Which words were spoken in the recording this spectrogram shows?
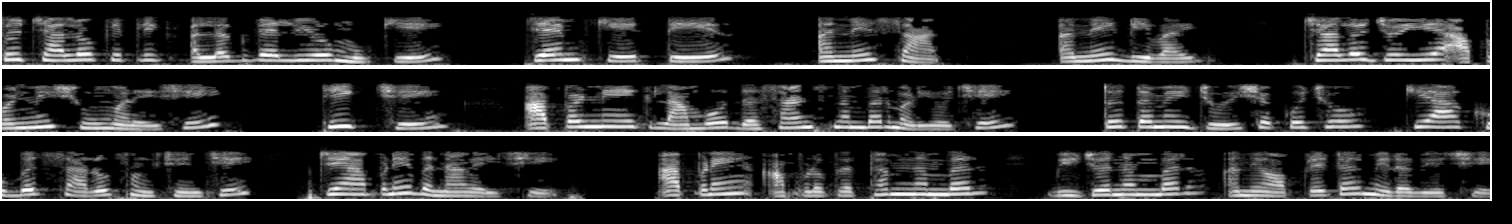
તો ચાલો કેટલીક અલગ વેલ્યુઓ મૂકીએ, જેમ કે 13 અને 7 અને ડિવાઇડ ચાલો જોઈએ આપણને શું મળે છે. ઠીક છે, આપણને એક લાંબો દશાંશ નંબર મળ્યો છે. તો તમે જોઈ શકો છો કે આ ખૂબ જ સારું ફંક્શન છે જે આપણે બનાવેલ છે. આપણે આપણો પ્રથમ નંબર, બીજો નંબર અને ઓપરેટર મેળવ્યો છે.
